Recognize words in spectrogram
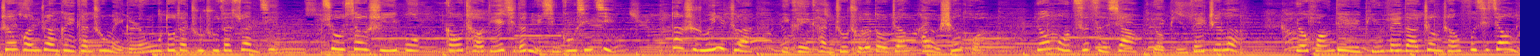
甄嬛传》可以看出每个人物都在处处在算计，就像是一部高潮迭起的女性攻心计。但是《如懿传》，你可以看出除了斗争，还有生活，有母慈子孝，有嫔妃之乐，有皇帝与嫔妃的正常夫妻交流。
